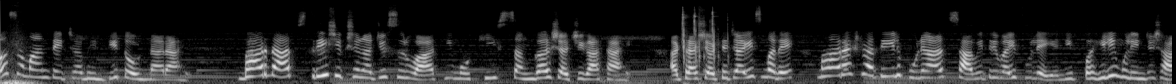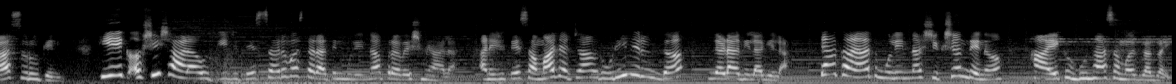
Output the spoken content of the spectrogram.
असमानतेच्या भिंती तोडणार आहे. भारतात स्त्री शिक्षणाची सुरुवात ही मोठी संघर्षाची गाथा आहे. अठराशे अठ्ठेचाळीसमध्ये महाराष्ट्रातील पुण्यात सावित्रीबाई फुले यांनी पहिली मुलींची शाळा सुरू केली. ही एक अशी शाळा होती जिथे सर्व स्तरातील मुलींना प्रवेश मिळाला आणि जिथे समाजाच्या रूढीविरुद्ध लढा दिला गेला. त्या काळात मुलींना शिक्षण देणं हा एक गुन्हा समजला जाईल.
